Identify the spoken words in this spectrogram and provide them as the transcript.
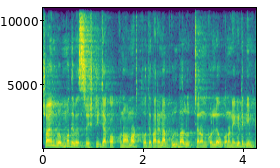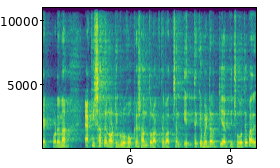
স্বয়ং ব্রহ্মদেবের সৃষ্টি, যা কখনো অনর্থ হতে পারে না। ভুলভাল উচ্চারণ করলেও কোনো নেগেটিভ ইম্প্যাক্ট পড়ে না। একই সাথে নটি গ্রহকে শান্ত রাখতে পারছেন এর থেকে বেটার কি আর কিছু হতে পারে?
